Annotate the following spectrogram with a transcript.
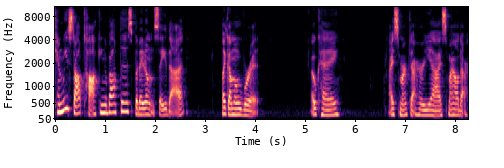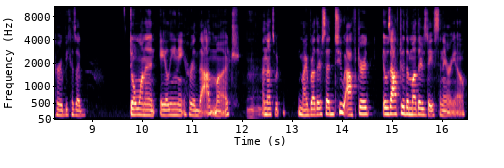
can we stop talking about this? But i don't say that. Like i'm over it. Okay. I smirked at her. Yeah i smiled at her because i don't want to alienate her that much. Mm-hmm. And that's what my brother said too after it was after the mother's day scenario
